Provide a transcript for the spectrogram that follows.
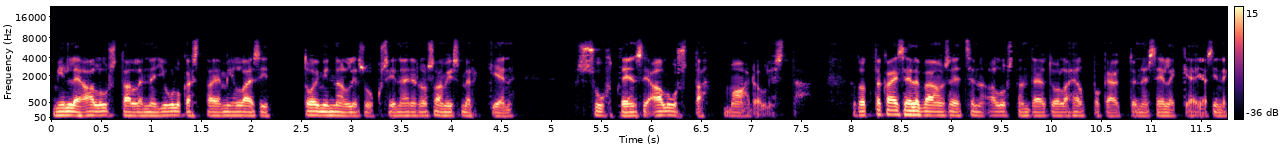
mille alustalle ne julkaistaan ja millaisia toiminnallisuuksia näiden osaamismerkkien suhteen se alusta mahdollistaa. No totta kai selvää on se, että sen alustan täytyy olla helppokäyttöinen, selkeä ja sinne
